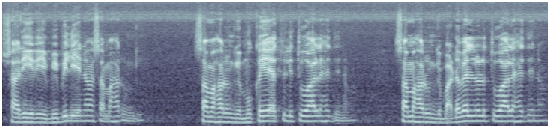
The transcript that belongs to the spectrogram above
ශරීරයේ බිබිලියනව සමහරුන්ගේ සමහරුන්ගේ මුකය ඇතුළි තුවාල හැදෙනවා. සමහරුන්ගේ බඩවැල්වල තුවාල හැදෙනවා.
